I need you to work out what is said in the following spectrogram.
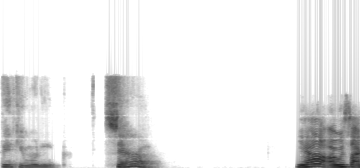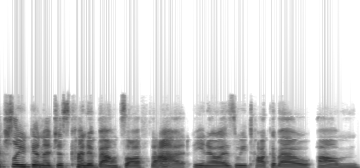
thank you, Monique. Sarah. Yeah, I was actually gonna just kind of bounce off that, you know, as we talk about um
